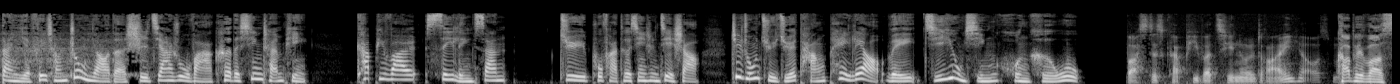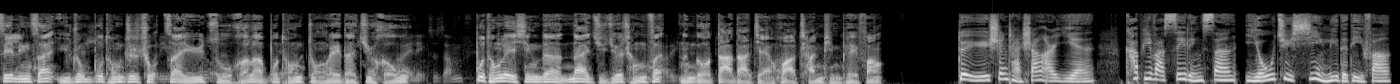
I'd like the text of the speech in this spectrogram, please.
但也非常重要的是加入瓦克的新产品 Capivar C 零三。据普法特先生介绍，这种咀嚼糖配料为急用型混合物。Capiva C03 hier ausmacht. Capiva C 零三与众不同之处在于组合了不同种类的聚合物，不同类型的耐咀嚼成分能够大大简化产品配方。对于生产商而言，Capiva C 零三尤具吸引力的地方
